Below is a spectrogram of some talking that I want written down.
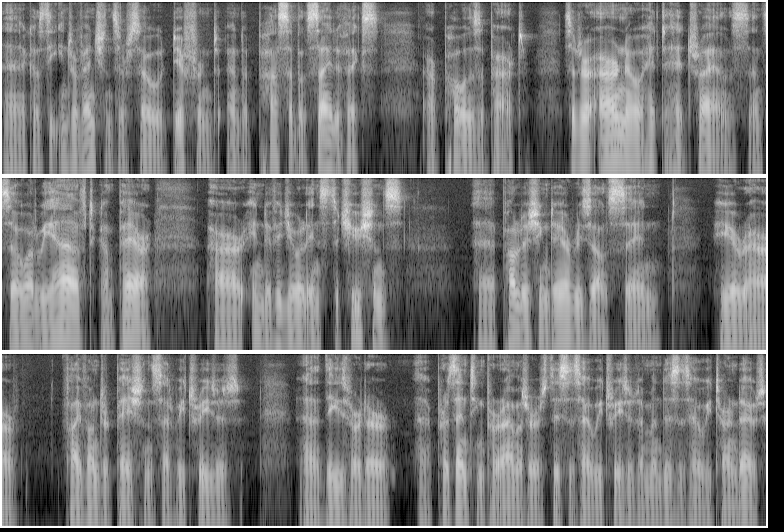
because uh, the interventions are so different and the possible side effects are poles apart. So there are no head to head trials. And so what we have to compare are individual institutions uh, publishing their results saying, here are 500 patients that we treated. Uh, these were their uh, presenting parameters. This is how we treated them, and this is how we turned out.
